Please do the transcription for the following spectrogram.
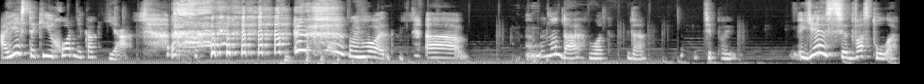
а есть такие хорни, как я. Вот. А, ну да, вот, да. Типа, есть два стула.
